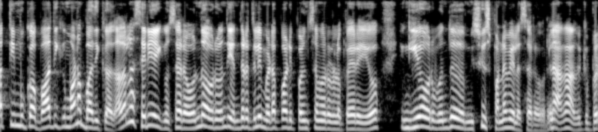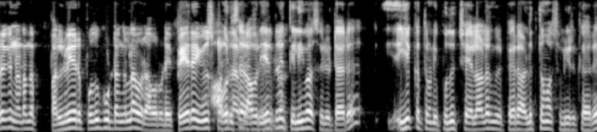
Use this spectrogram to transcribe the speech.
அதிமுக பாதிக்குமானா பாதிக்காது. அதெல்லாம் சரியாயிக்கும் சார். வந்து அவர் வந்து எந்த இடத்துலையும் எடப்பாடி பழனிசாமி அவர்களோட பேரையோ இங்கேயோ அவர் வந்து மிஸ்யூஸ் பண்ணவே இல்லை சார் அவர். இல்ல அதான் அதுக்கு பிறகு நடந்த பல்வேறு பொதுக்கூட்டங்கள்ல அவர் அவருடைய பேரை யூஸ் அவர் சார் அவர் ஏற்கனவே தெளிவாக சொல்லிட்டாரு. இயக்கத்தினுடைய பொதுச் செயலாளர்ங்கிற பேரை அழுத்தமாக சொல்லியிருக்காரு.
